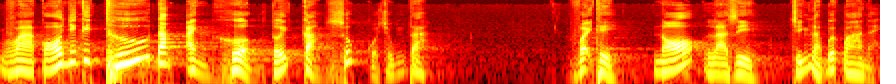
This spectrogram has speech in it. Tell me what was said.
và có những cái thứ đang ảnh hưởng tới cảm xúc của chúng ta. Vậy thì nó là gì? Chính là bước ba này.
